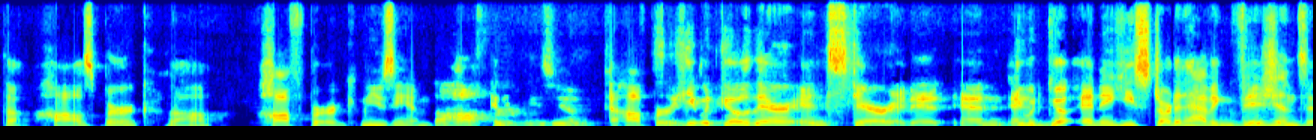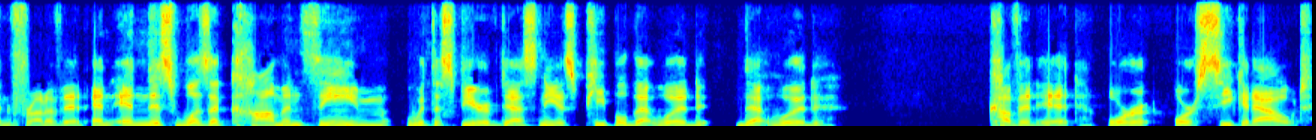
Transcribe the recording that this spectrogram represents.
The Hofburg the Hofburg Museum. The Hofburg Museum. The Hofburg so he would go there and stare at it and, and, he would go and he started having visions in front of it. And and this was a common theme with the Spear of Destiny is people that would that would covet it or or seek it out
